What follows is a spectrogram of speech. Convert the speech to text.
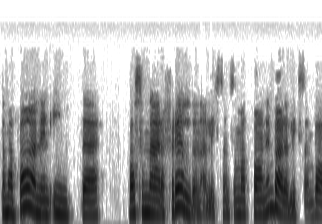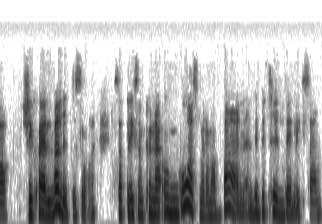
de här barnen inte var så nära föräldrarna, liksom, som att barnen bara liksom var sig själva lite så. Så att liksom kunna umgås med de här barnen, det betyder liksom,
